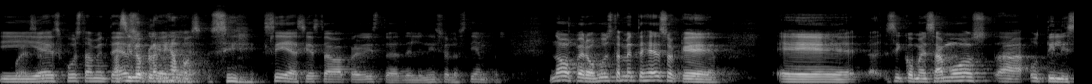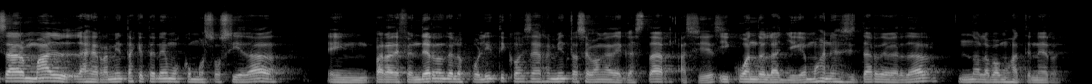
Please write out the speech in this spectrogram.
Y es justamente Así eso lo que- planeamos. sí, sí, así estaba previsto desde el inicio de los tiempos. No, pero justamente es eso que eh, si comenzamos a utilizar mal las herramientas que tenemos como sociedad en, para defendernos de los políticos, esas herramientas se van a desgastar. Así es. Y cuando las lleguemos a necesitar de verdad, no las vamos a tener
